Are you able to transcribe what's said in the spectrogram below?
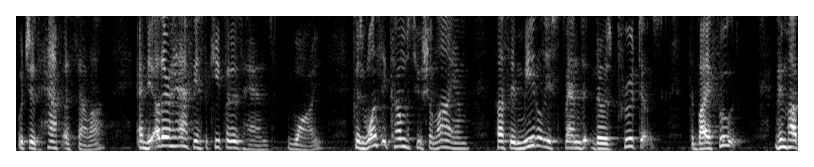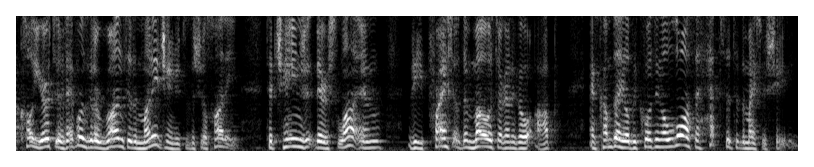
which is half a sela, and the other half he has to keep in his hands. Why? Because once he comes to Shalayim, he has to immediately spend those prutos to buy food. If everyone's going to run to the money changer, to the shulchani, to change their slaim, the price of the ma'os are going to go up, and come down, he'll be causing a loss, a hefsa to the Meiser Sheni.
